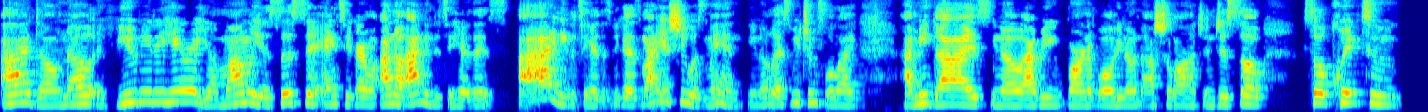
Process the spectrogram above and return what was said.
I don't know if you need to hear it, your mama, your sister, auntie, grandma. I know I needed to hear this. I needed to hear this because my issue was men. You know, let's be truthful. Like I meet guys, you know, I be vulnerable, you know, nonchalant, and just so so quick to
